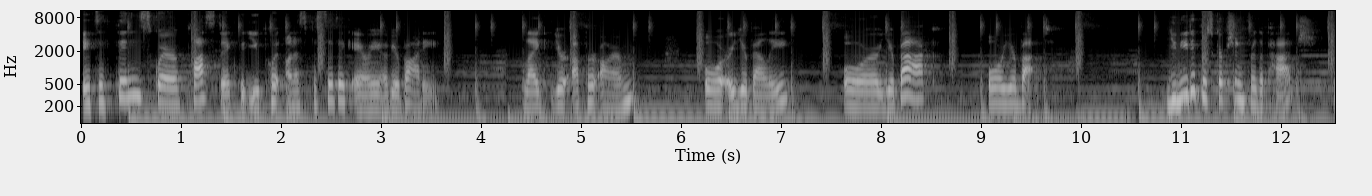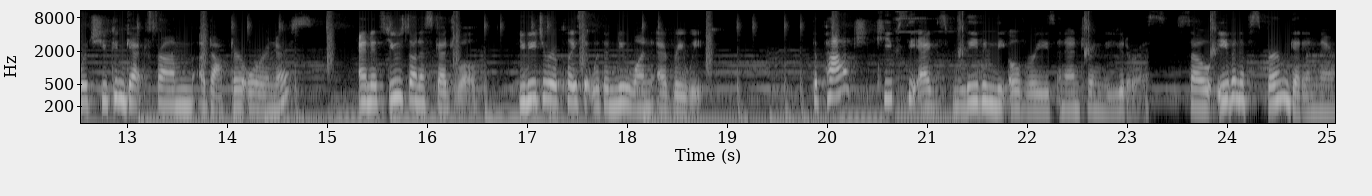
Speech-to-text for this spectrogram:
It's a thin square of plastic that you put on a specific area of your body, like your upper arm, or your belly, or your back, or your butt. You need a prescription for the patch, which you can get from a doctor or a nurse, and it's used on a schedule. You need to replace it with a new one every week. The patch keeps the eggs from leaving the ovaries and entering the uterus, so even if sperm get in there,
